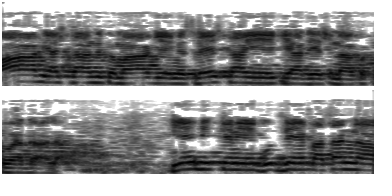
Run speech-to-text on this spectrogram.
ආර්ය අෂ්ටාංගික මාර්ගයේ ශ්‍රේෂ්ඨයි කියා දේශනා කොට වදාලා. යේ මික්කනේ බුද්ධේ පසන්නා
